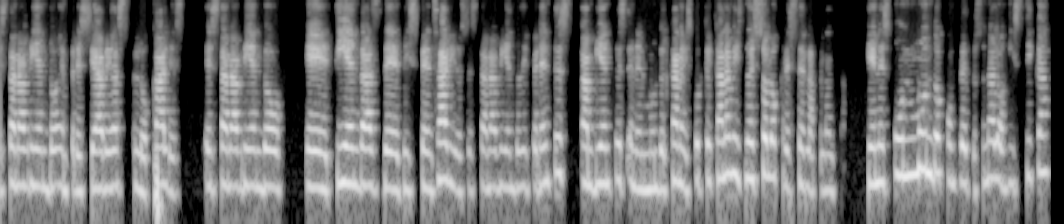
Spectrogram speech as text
están abriendo empresarias locales, están abriendo eh, tiendas de dispensarios, están abriendo diferentes ambientes en el mundo del cannabis, porque el cannabis no es solo crecer la planta, tienes un mundo completo, es una logística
